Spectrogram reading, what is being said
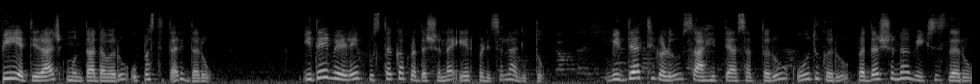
ಪಿ ಯತಿರಾಜ್ ಮುಂತಾದವರು ಉಪಸ್ಥಿತರಿದ್ದರು. ಇದೇ ವೇಳೆ ಪುಸ್ತಕ ಪ್ರದರ್ಶನ ಏರ್ಪಡಿಸಲಾಗಿತ್ತು. ವಿದ್ಯಾರ್ಥಿಗಳು, ಸಾಹಿತ್ಯಾಸಕ್ತರು, ಓದುಗರು ಪ್ರದರ್ಶನ ವೀಕ್ಷಿಸಿದರು.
